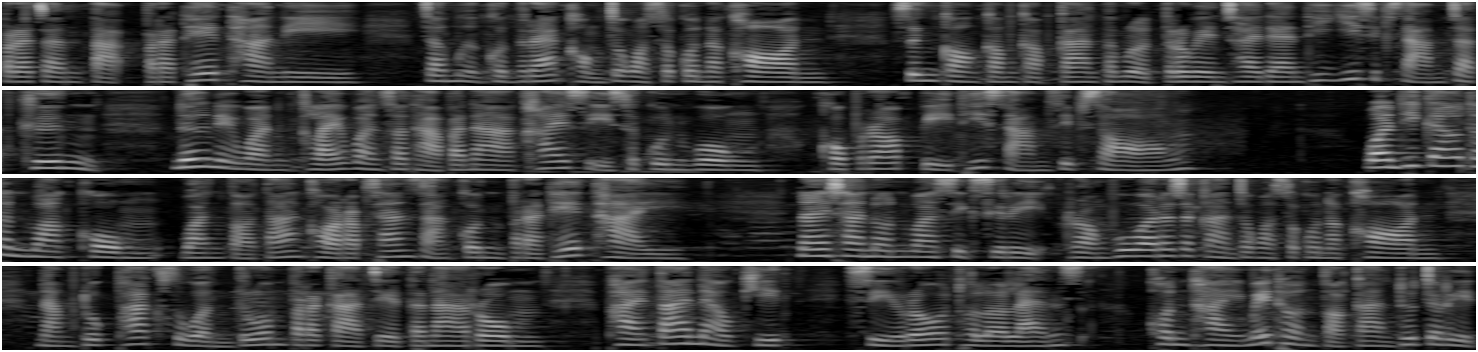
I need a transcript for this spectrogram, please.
ประจันตะประเทศธานีเจ้าเมืองคนแรกของจังหวัดสกลนคร ซึ่งกองกำกับการตำรวจตระเวนชายแดนที่ 23 จัดขึ้น เนื่องในวันคล้ายวันสถาปนาค่ายศรีสกุลวงศ์ครบรอบปีที่ 32 วันที่ 9 ธันวาคม วันต่อต้านคอร์รัปชันสากลประเทศไทย นายชานนท์วาสิกสิริ รองผู้ว่าราชการจังหวัดสกลนคร นำทุกภาคส่วนร่วมประกาศเจตนารมณ์ ภายใต้แนวคิด Zero Tolerance คนไทยไม่ทนต่อการทุจริต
